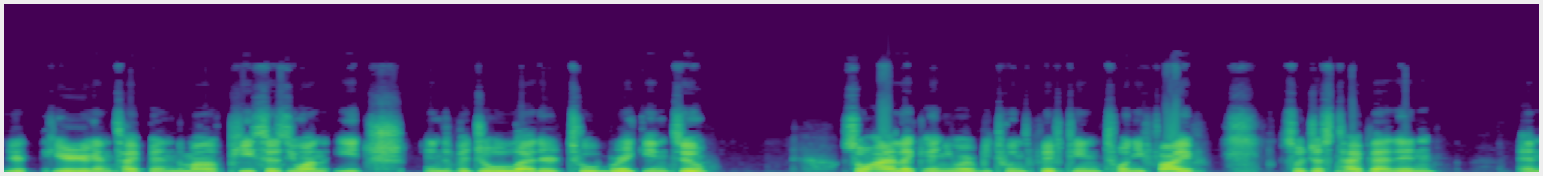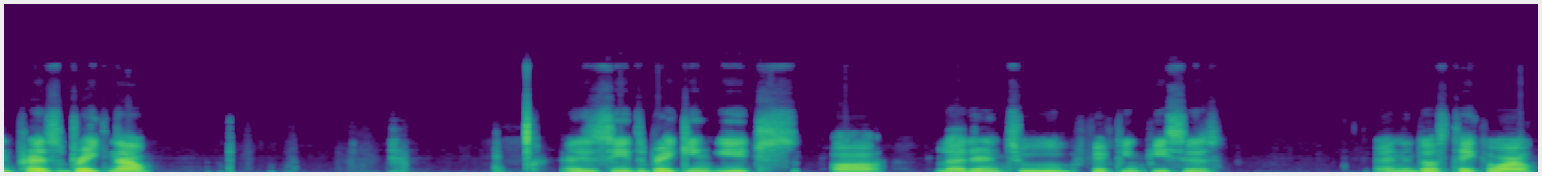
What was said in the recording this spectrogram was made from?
here you're gonna type in the amount of pieces you want each individual letter to break into so I like anywhere between 15 and 25 so just type that in and press break now. And as you see it's breaking each uh, letter into 15 pieces. And it does take a while.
